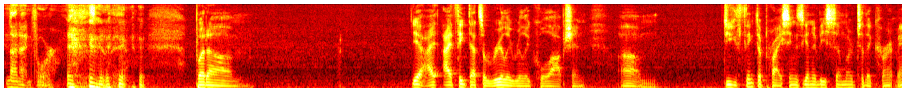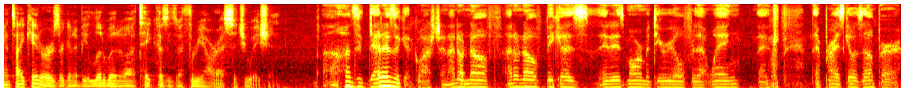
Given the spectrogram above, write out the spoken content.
994. It's gonna be. But um, yeah, I, I think that's a really really cool option. Um, do you think the pricing is going to be similar to the current Manthey kit, or is there going to be a little bit of a take because it's a three RS situation? Uh, that is a good question. I don't know if I don't know if because it is more material for that wing that that price goes up or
